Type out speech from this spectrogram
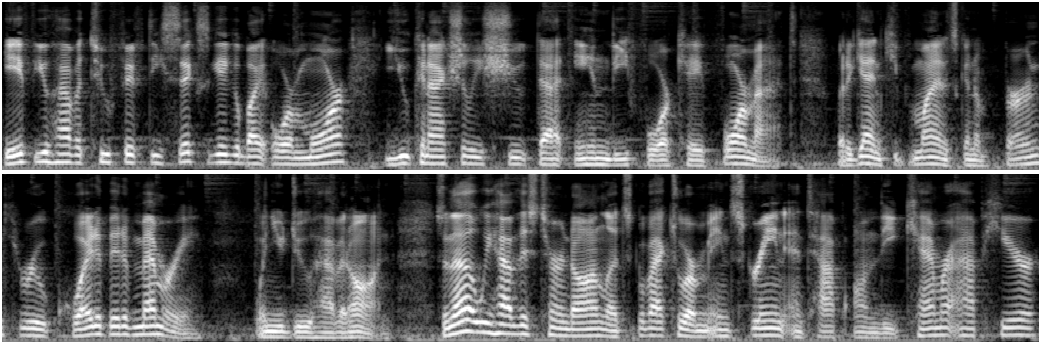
If you have a 256 gigabyte or more, you can actually shoot that in the 4K format. But again, keep in mind it's going to burn through quite a bit of memory when you do have it on. So now that we have this turned on, let's go back to our main screen and tap on the camera app here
